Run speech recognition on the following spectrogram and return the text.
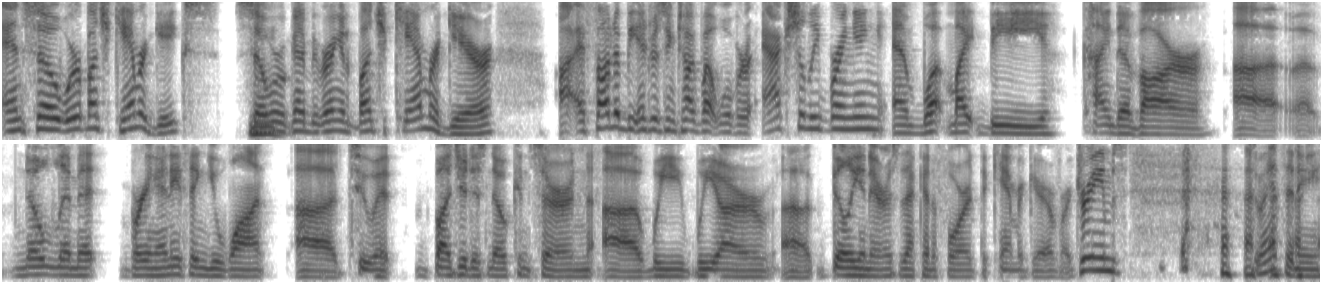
and so we're a bunch of camera geeks. So mm. we're going to be bringing a bunch of camera gear. I thought it'd be interesting to talk about what we're actually bringing and what might be kind of our, uh, uh no limit, bring anything you want uh, to it. Budget is no concern. Uh, we we are uh, billionaires that can afford the camera gear of our dreams. So, Anthony,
